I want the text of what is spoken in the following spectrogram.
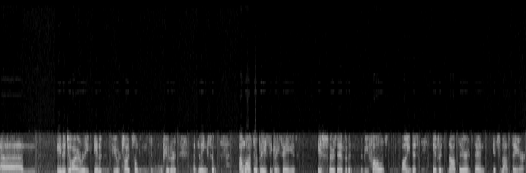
um, in a diary, in a computer, type something into a computer that links them. And what they're basically saying is, if there's evidence to be found, find it. If it's not there, then it's not there.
